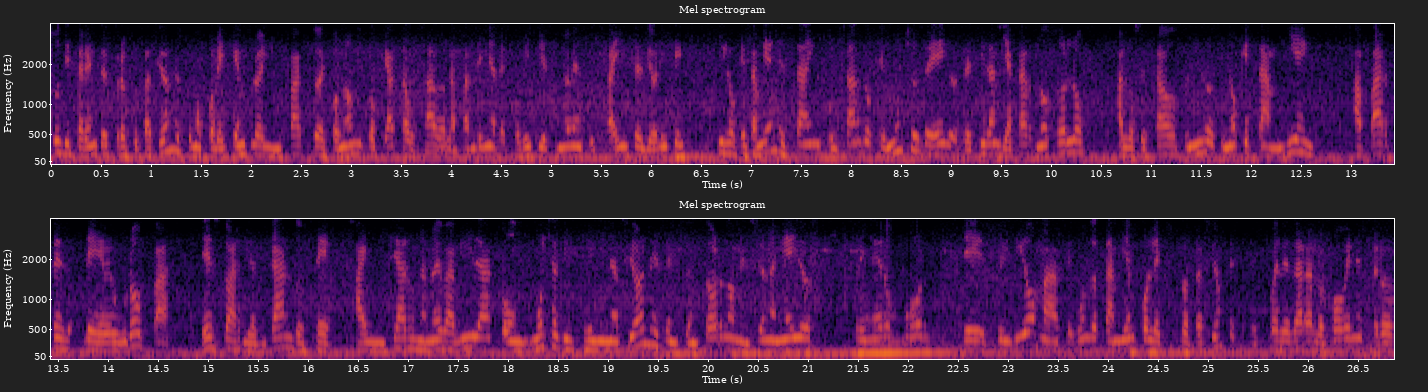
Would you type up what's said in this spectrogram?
sus diferentes preocupaciones, como por ejemplo el impacto económico que ha causado la pandemia de COVID-19 en sus países de origen y lo que también está impulsando que muchos de ellos decidan viajar no solo a los Estados Unidos, sino que también a partes de Europa, esto arriesgándose a iniciar una nueva vida con muchas discriminaciones en su entorno, mencionan ellos, primero por de su idioma, segundo también por la explotación que se les puede dar a los jóvenes, pero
